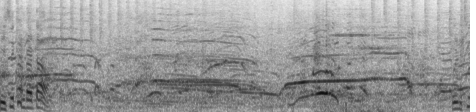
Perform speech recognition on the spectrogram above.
നീച്ച് കണ്ടോട്ടാ പിടിച്ചു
